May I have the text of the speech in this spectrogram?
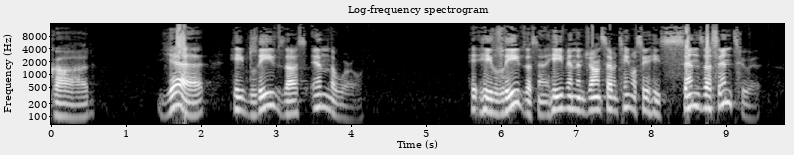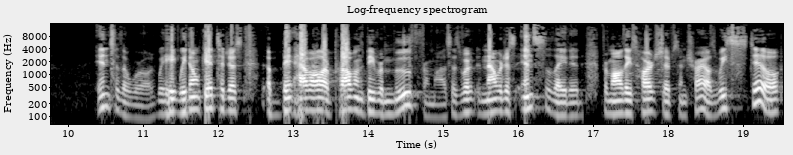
God. Yet, he leaves us in the world. He, he leaves us in it. He, even in John 17, we'll see he sends us into it, into the world. We, we don't get to just have all our problems be removed from us. As we're, now we're just insulated from all these hardships and trials. We still,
